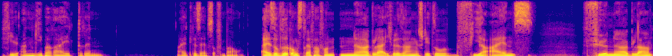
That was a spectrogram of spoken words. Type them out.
viel Angeberei drin. Eitle Selbstoffenbarung. Also Wirkungstreffer von Nörgler. Ich würde sagen, es steht so 4-1 für Nörgler,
